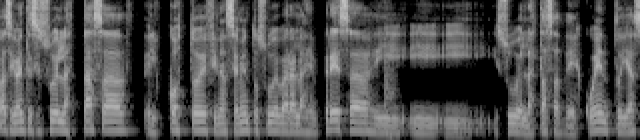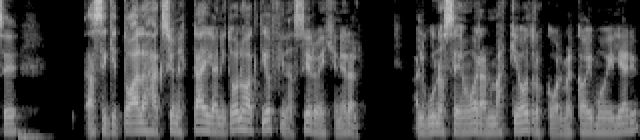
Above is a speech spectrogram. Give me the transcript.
básicamente si suben las tasas, el costo de financiamiento sube para las empresas y, suben las tasas de descuento y hace, hace que todas las acciones caigan y todos los activos financieros en general. Algunos se demoran más que otros, como el mercado inmobiliario,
